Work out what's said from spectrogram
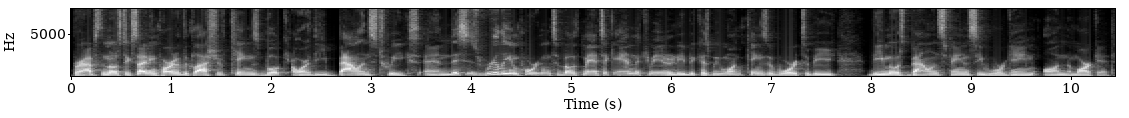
Perhaps the most exciting part of the Clash of Kings book are the balance tweaks, and this is really important to both Mantic and the community because we want Kings of War to be the most balanced fantasy war game on the market.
